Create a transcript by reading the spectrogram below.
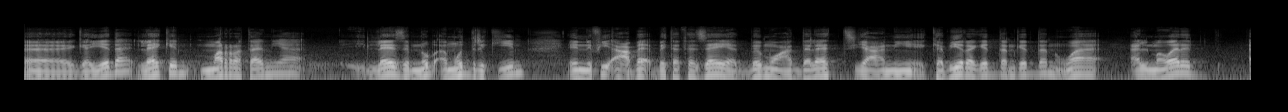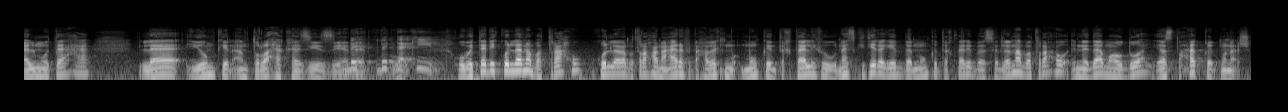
آه، جيدة. لكن مرة تانية لازم نبقى مدركين إن في أعباء بتتزايد بمعدلات يعني كبيرة جدا جدا والموارد المتاحة لا يمكن أن تلاحق هذه الزيادات. بال- بالتأكيد. وبالتالي كل اللي أنا بطرحه كل اللي أنا بطرحه أنا عارف إن حضرتك ممكن تختلفي وناس كتيرة جدا ممكن تختلف بس اللي أنا بطرحه إن ده موضوع يستحق المناقشة.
